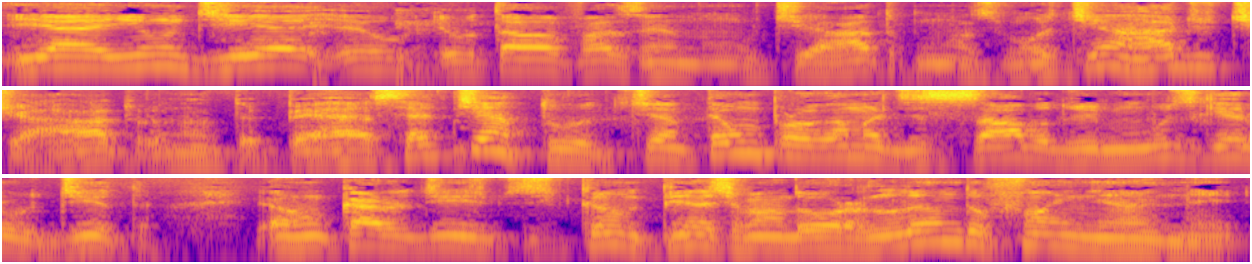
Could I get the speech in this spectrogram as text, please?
E aí um dia eu, eu tava fazendo um teatro com umas moças, tinha rádio teatro na TPR7, tinha tudo, tinha até um programa de sábado de música erudita. Era um cara de, de Campinas chamado Orlando Fagnani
